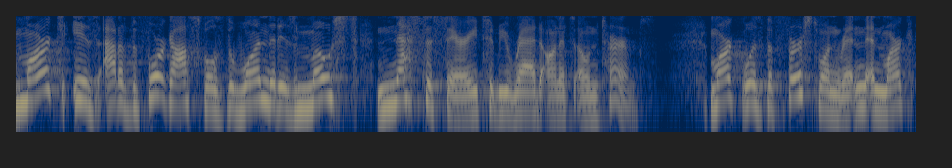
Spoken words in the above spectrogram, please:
Mark is, out of the four Gospels, the one that is most necessary to be read on its own terms. Mark was the first one written, and Mark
